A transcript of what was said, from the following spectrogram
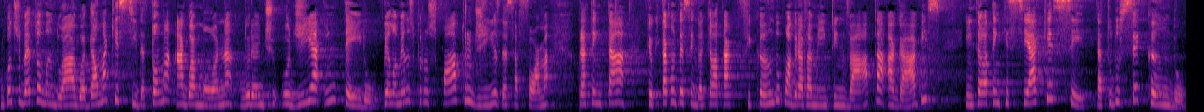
Enquanto estiver tomando água, dá uma aquecida, toma água morna durante o dia inteiro, pelo menos por uns quatro dias dessa forma, para tentar, porque o que está acontecendo aqui, ela está ficando com agravamento em vata, agabes, então ela tem que se aquecer, tá tudo secando.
